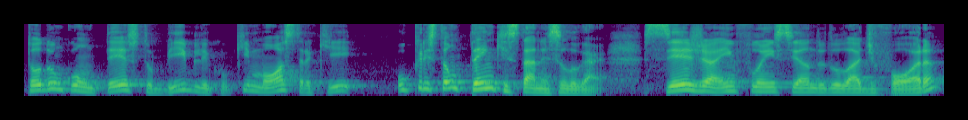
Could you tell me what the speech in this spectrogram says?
todo um contexto bíblico que mostra que o cristão tem que estar nesse lugar, seja influenciando do lado de fora,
